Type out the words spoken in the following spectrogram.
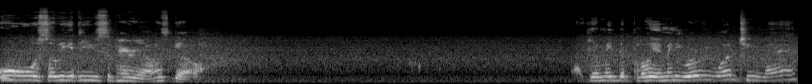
Ooh, so we get to use Superion. Let's go. I can we deploy him anywhere we want to, man.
